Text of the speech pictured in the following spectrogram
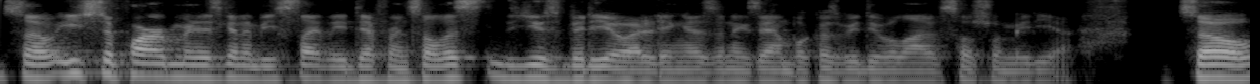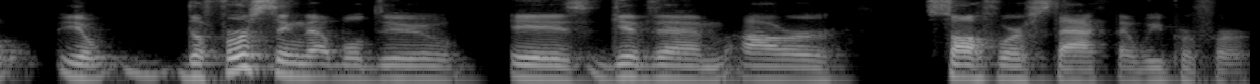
So each department is going to be slightly different. So let's use video editing as an example because we do a lot of social media. So, you know, the first thing that we'll do is give them our software stack that we prefer.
